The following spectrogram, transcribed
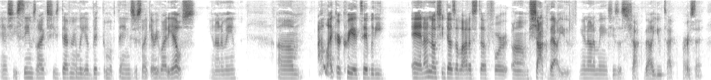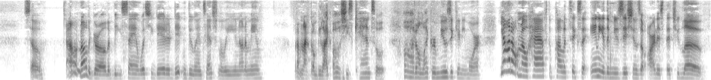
And she seems like she's definitely a victim of things just like everybody else. You know what I mean? Um, I like her creativity. And I know she does a lot of stuff for um, shock value. You know what I mean? She's a shock value type of person. So I don't know the girl to be saying what she did or didn't do intentionally. You know what I mean? But I'm not going to be like, oh, she's canceled. Oh, I don't like her music anymore. Y'all don't know half the politics of any of the musicians or artists that you love.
